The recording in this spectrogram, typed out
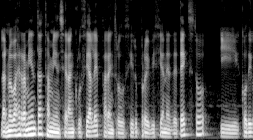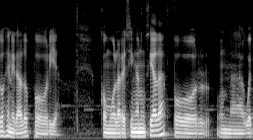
Las nuevas herramientas también serán cruciales para introducir prohibiciones de texto y códigos generados por IA, como la recién anunciada por una web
